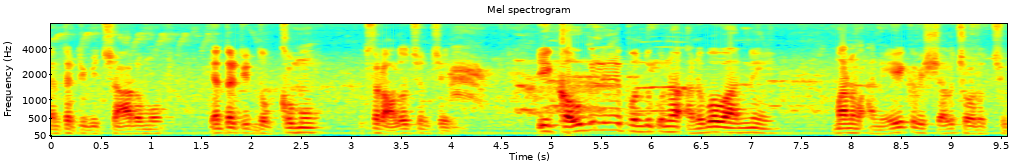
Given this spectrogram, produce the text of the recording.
ఎంతటి విచారము ఎంతటి దుఃఖము ఒకసారి ఆలోచించేది ఈ కౌగిలిని పొందుకున్న అనుభవాన్ని మనం అనేక విషయాలు చూడవచ్చు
